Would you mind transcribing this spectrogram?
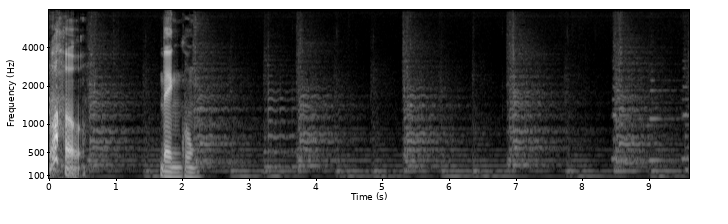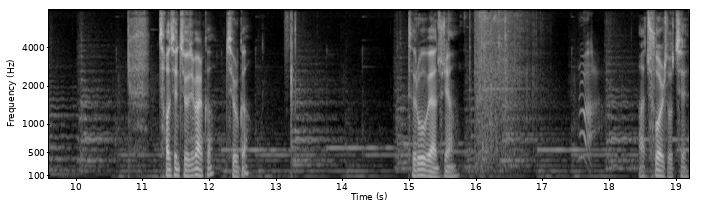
와우. 맹공. 전신 지우지 말까? 지울까? 드로우 왜 안 주냐? 아 추월 좋지.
